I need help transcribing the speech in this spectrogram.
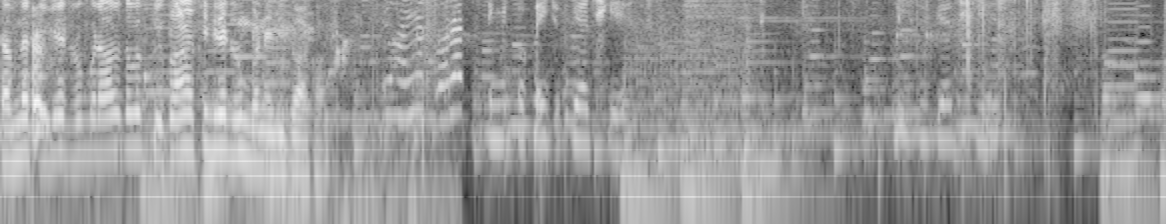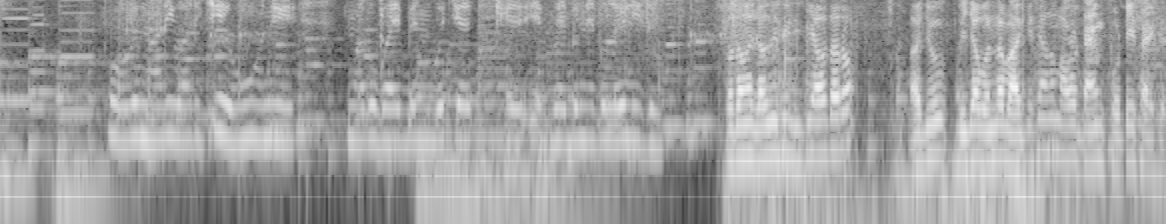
તમને સિગરેટ રૂમ બનાવો તો. તમે પીપળાનો સિગરેટ રૂમ બનાવી દીધો આખો. ટિકિટ પકડાઈ ચૂક્યા છીએ. ચૂક્યા છીએ. તો હવે મારી વારી છે હું અને મારો ભાઈ બેન બચ્યા છે એક ભાઈ બહેને તો લઈ લીધો. તો તમે જલ્દીથી નીચે આવતા રહો. હજુ બીજા બંદા બાકી છે અને મારો ટાઈમ ખોટી થાય છે.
